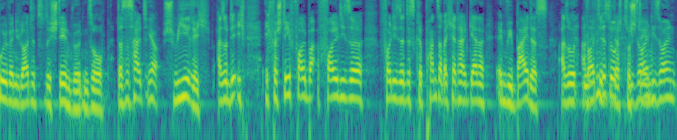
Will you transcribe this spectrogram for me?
cool, wenn die Leute zu sich stehen würden. So, das ist halt Ja. schwierig. Also die, ich, ich verstehe voll, voll diese, voll diese Diskrepanz, aber ich hätte halt gerne irgendwie beides. Also, Also Leute, die so, dazu die sollen, stehen. die sollen,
